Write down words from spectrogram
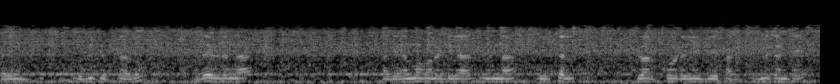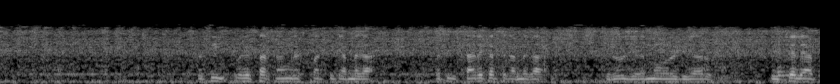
తగిన బుద్ధి చెప్తారు. అదేవిధంగా జగన్మోహన్ రెడ్డి గారు నిన్న డిజిటల్ క్యూఆర్ కోడ్ రిలీజ్ చేశారు. ఎందుకంటే ప్రతి వైఎస్ఆర్ కాంగ్రెస్ పార్టీకి అండగా ప్రతి కార్యకర్తకు అండగా ఈరోజు జగన్మోహన్ రెడ్డి గారు డిజిటల్ యాప్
